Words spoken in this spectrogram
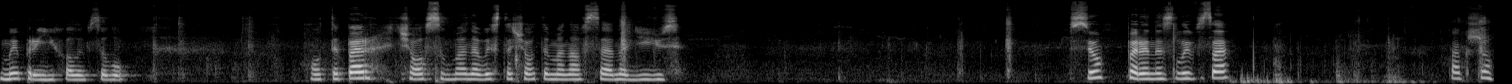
ми приїхали в село. От тепер часу в мене вистачатиме на все, надіюсь. Все, перенесли все. Так що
